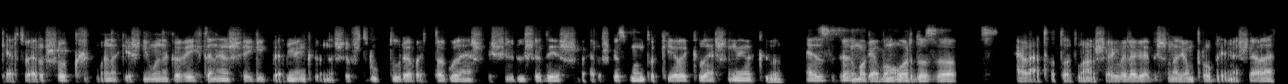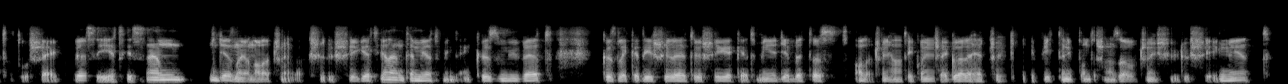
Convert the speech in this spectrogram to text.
kertvárosok vannak és nyúlnak a végtelenségig, bármilyen különösebb struktúra vagy tagolás vagy sűrűsödés városközpontok kialakulása nélkül. Ez önmagában hordozza elláthatatlanság, vagy legalábbis a nagyon problémás elláthatóság veszélyét, hiszen ugye ez nagyon alacsony laksűrűséget jelent, emiatt minden közművet, közlekedési lehetőségeket, mi egyebet azt alacsony hatékonysággal lehet csak építeni, pontosan az alacsony sűrűség miatt.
